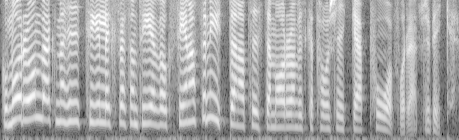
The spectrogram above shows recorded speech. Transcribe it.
God morgon, välkomna hit till Expressen TV och senaste nytt denna tisdag morgon. Vi ska ta och kika på våra rubriker.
